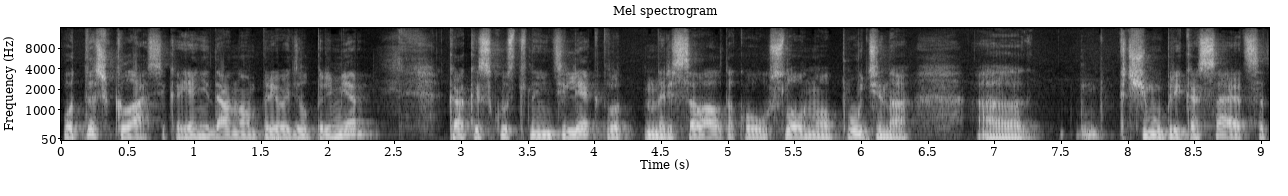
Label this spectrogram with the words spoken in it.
вот это же классика. Я недавно вам приводил пример, как искусственный интеллект вот нарисовал такого условного Путина, а, к чему прикасается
